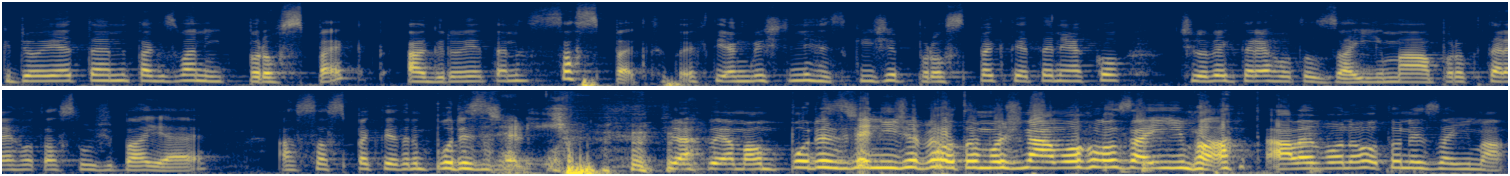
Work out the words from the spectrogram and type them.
kdo je ten takzvaný prospekt a kdo je ten suspekt. To je v té angličtině hezký, že prospekt je ten jako člověk, kterého to zajímá, pro kterého ta služba je a suspekt je ten podezřelý. že jako já mám podezření, že by ho to možná mohlo zajímat, ale ono ho to nezajímá.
